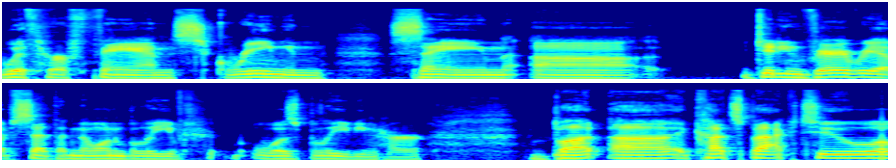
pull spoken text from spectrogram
with her fan, screaming, saying, uh, getting very very upset that no one believed was believing her. But uh, it cuts back to.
